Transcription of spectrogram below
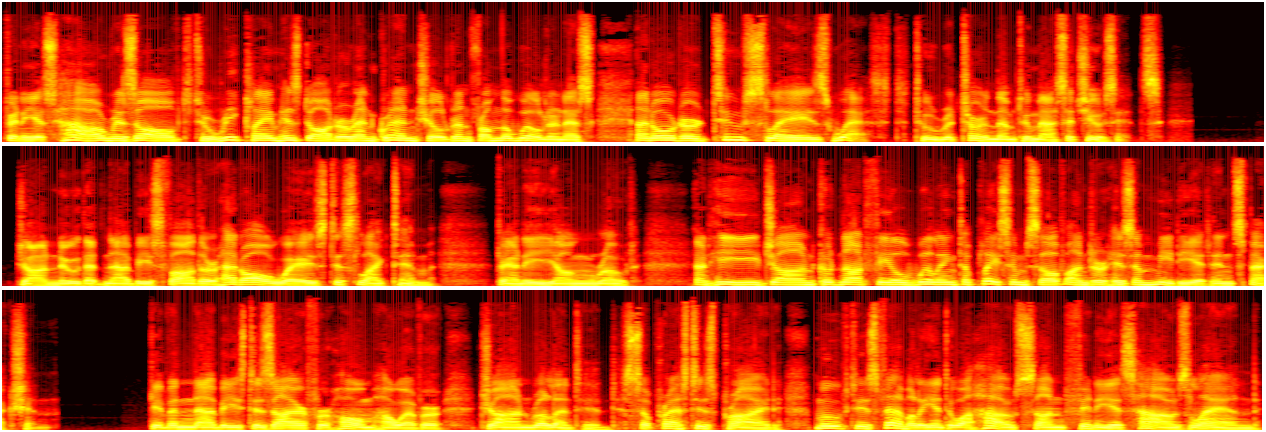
Phineas Howe resolved to reclaim his daughter and grandchildren from the wilderness and ordered two sleighs west to return them to Massachusetts. John knew that Nabby's father had always disliked him Fanny Young wrote, and he, John, could not feel willing to place himself under his immediate inspection. Given Nabby's desire for home, however, John relented, suppressed his pride, moved his family into a house on Phineas Howe's land,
